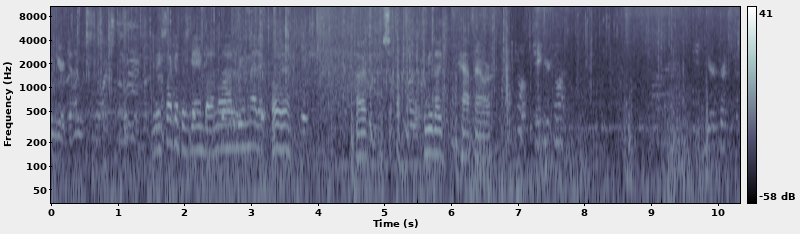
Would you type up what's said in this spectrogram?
When you're done, you can watch the movie. I may suck at this game, but I know how to be a medic. Oh yeah. Uh, so, give me like half an hour. No, take your time. Your Christmas.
